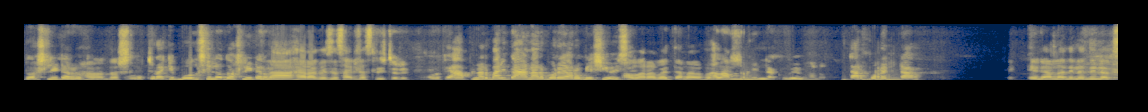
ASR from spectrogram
দশ লিটার হতো? হ্যাঁ দশ লিটার। ওরা কি বলছিল দশ লিটার না হেরা কইছে চারি পাঁচ লিটারে। আপনার বাড়িতে আনার পরে আরও বেশি হয়েছে? আমার পর- আলহামদুলিল্লাহ খুবই ভালো। তারপরেরটা? এটা আল্লাহ দিলে দুই লক্ষ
